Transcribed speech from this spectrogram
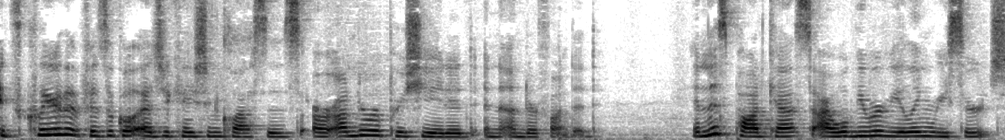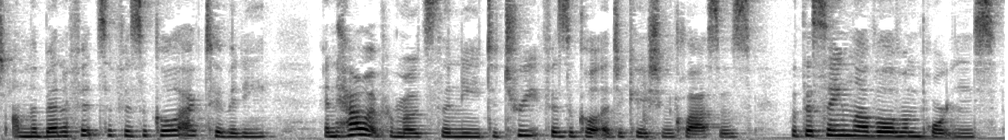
It's clear that physical education classes are underappreciated and underfunded. In this podcast, I will be revealing research on the benefits of physical activity and how it promotes the need to treat physical education classes with the same level of importance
